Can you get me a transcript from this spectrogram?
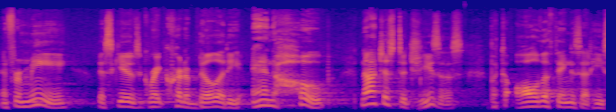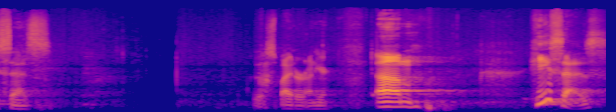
And for me, this gives great credibility and hope, not just to Jesus, but to all the things that he says. A spider on here. Um, he says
